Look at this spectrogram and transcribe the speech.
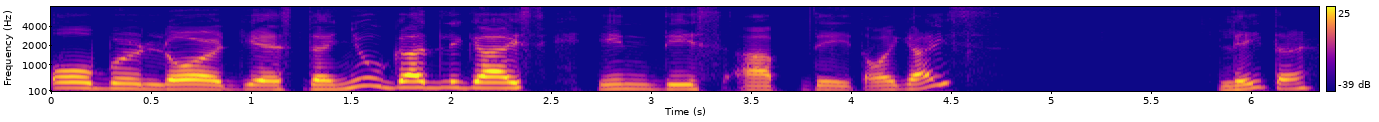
Overlord. Yes, the new godly guys in this update. Okay guys? Later.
